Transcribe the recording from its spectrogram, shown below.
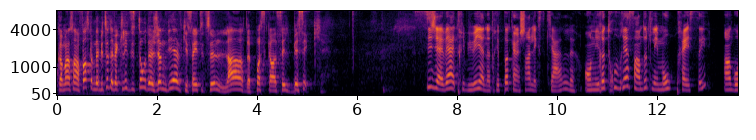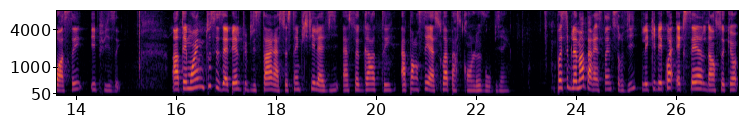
Commence en force, comme d'habitude, avec l'édito de Geneviève qui s'intitule L'art de pas se casser le bessic. Si j'avais attribué à notre époque un champ lexical, on y retrouverait sans doute les mots pressé, angoissé, épuisé. En témoignent tous ces appels publicitaires à se simplifier la vie, à se gâter, à penser à soi parce qu'on le vaut bien. Possiblement par instinct de survie, les Québécois excellent dans ce que,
